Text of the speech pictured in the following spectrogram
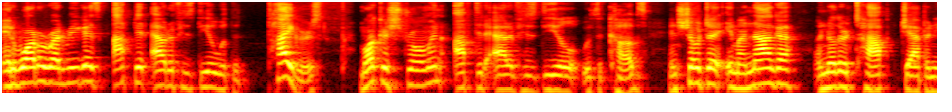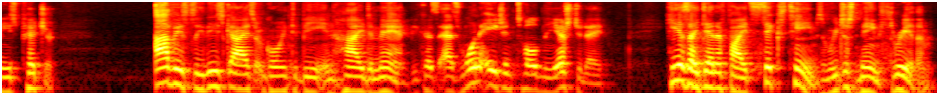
Eduardo Rodriguez opted out of his deal with the Tigers. Marcus Stroman opted out of his deal with the Cubs. And Shota Imanaga, another top Japanese pitcher obviously these guys are going to be in high demand because, as one agent told me yesterday, he has identified six teams, and we just named three of them,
